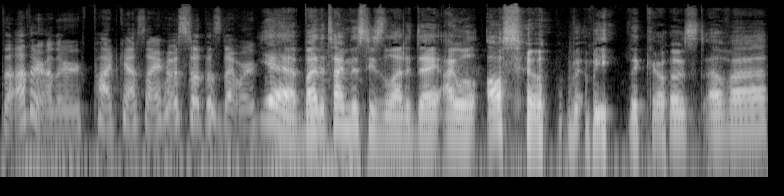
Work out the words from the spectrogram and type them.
the other other podcast I host on this network. Yeah, by the time this sees the light of day, I will also be the co-host of uh,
